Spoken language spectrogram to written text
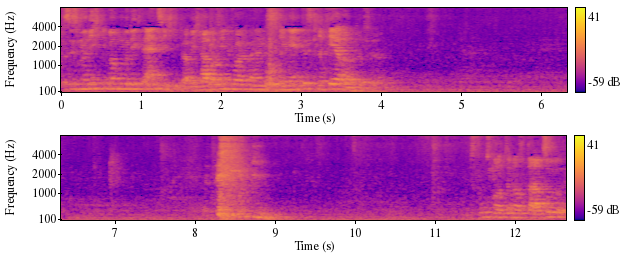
Das ist mir nicht immer unbedingt einsichtig, aber ich habe auf jeden Fall ein stringentes Kriterium dafür. Fußnote noch dazu,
